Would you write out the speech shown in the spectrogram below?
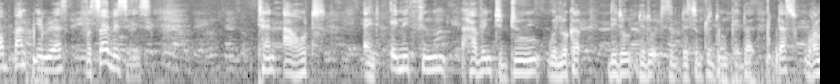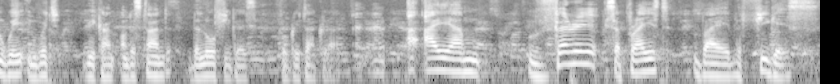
urban areas for services, turn out and anything having to do with local, they don't, they don't, they simply don't care. That, that's one way in which we can understand the low figures for Greater Accra. I, I am very surprised by the figures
